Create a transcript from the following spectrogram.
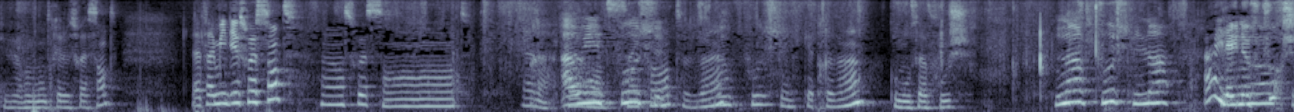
Tu veux remontrer le 60 La famille des 60 Un 60. Voilà. Ah oui, 40, fouche. 50, 20, Un fouche. 80. Comment ça fouche? La fouche là. Ah, il a une Non. fourche.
